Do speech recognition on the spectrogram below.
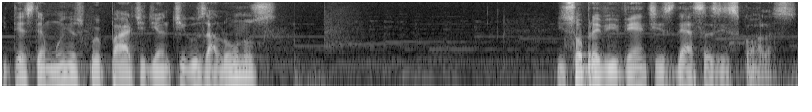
e testemunhos por parte de antigos alunos e sobreviventes dessas escolas.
